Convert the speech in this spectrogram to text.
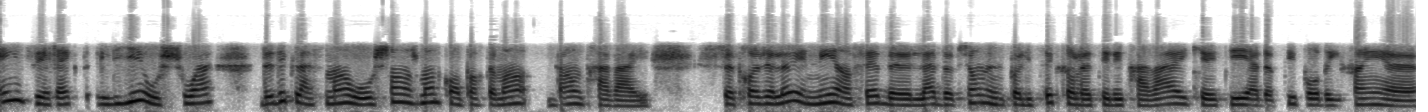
indirectes liées au choix de déplacement ou au changement de comportement dans le travail. Ce projet-là est né en fait de l'adoption d'une politique sur le télétravail qui a été adoptée pour des fins euh,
